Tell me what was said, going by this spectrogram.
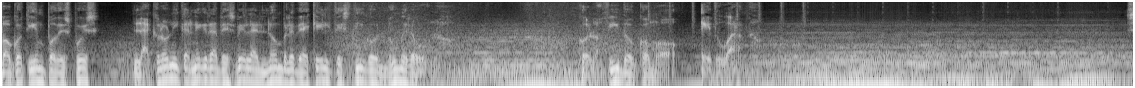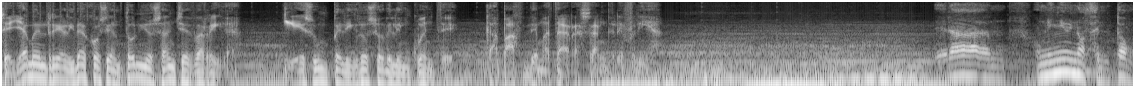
Poco tiempo después, la crónica negra desvela el nombre de aquel testigo número uno, conocido como Eduardo. Se llama en realidad José Antonio Sánchez Barriga y es un peligroso delincuente capaz de matar a sangre fría. Era um, un niño inocentón,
